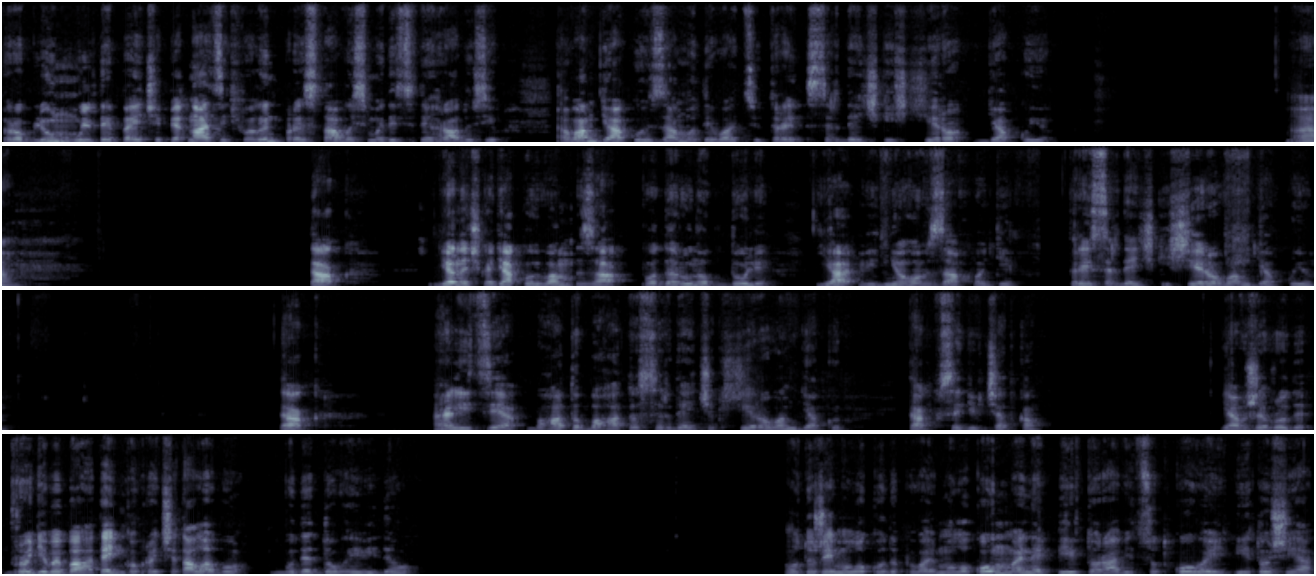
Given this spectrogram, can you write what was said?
роблю мультипечі 15 хвилин при 180 градусів. А вам дякую за мотивацію. Три сердечки. Щиро дякую. Е, Так, Яночка, дякую вам за подарунок долі. Я від нього в захваті. Три сердечки. Щиро вам дякую. Так, Галіція, багато-багато сердечок. Щиро вам дякую. Так, все, дівчатка. Я вже вроді, вроді би багатенько прочитала, бо буде довге відео. От уже й молоко допиваю. Молоко в мене півтора відсоткове, і то ж я.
